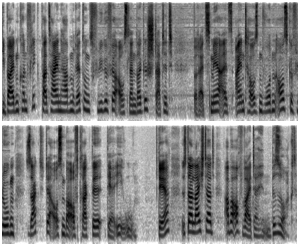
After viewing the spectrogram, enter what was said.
Die beiden Konfliktparteien haben Rettungsflüge für Ausländer gestattet. Bereits mehr als 1000 wurden ausgeflogen, sagt der Außenbeauftragte der EU. Der ist erleichtert, aber auch weiterhin besorgt.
